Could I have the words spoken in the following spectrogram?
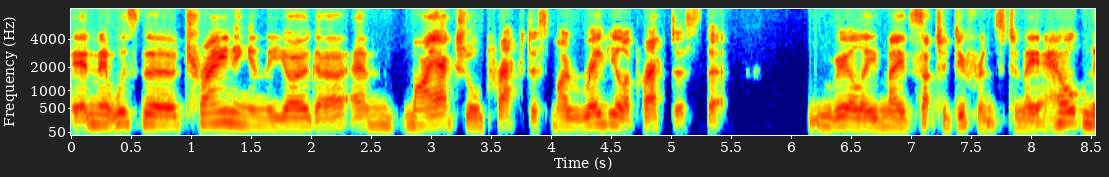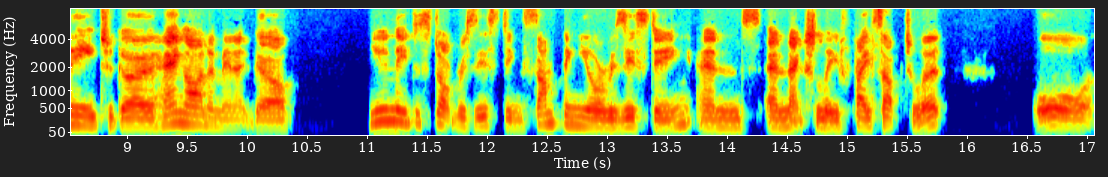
and it was the training in the yoga and my actual practice my regular practice that really made such a difference to me. It helped me to go, hang on a minute, girl. You need to stop resisting something you're resisting and and actually face up to it or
